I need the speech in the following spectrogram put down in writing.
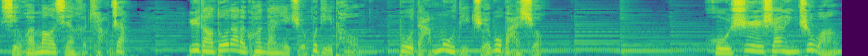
喜欢冒险和挑战，遇到多大的困难也绝不低头，不达目的绝不罢休。虎是山林之王，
